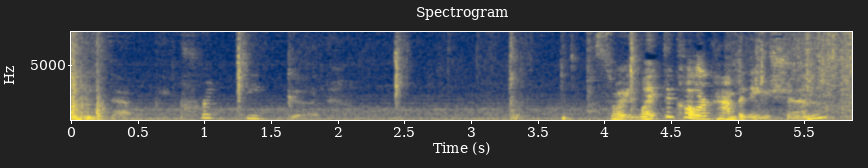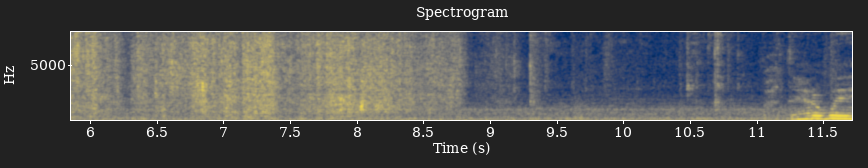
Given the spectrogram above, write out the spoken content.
That would be pretty good. So I like the color combination. Put that away.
